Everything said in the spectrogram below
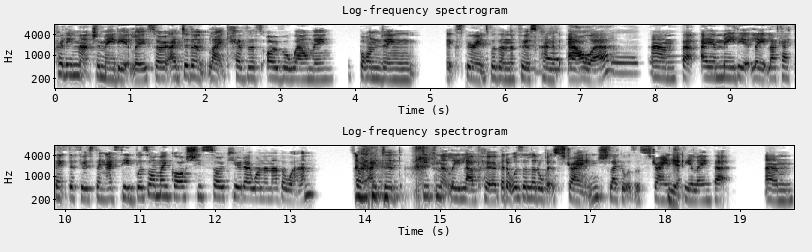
pretty much immediately. So I didn't like have this overwhelming bonding experience within the first kind of hour. Um, but I immediately, like, I think the first thing I said was, Oh my gosh, she's so cute. I want another one. So I did definitely love her, but it was a little bit strange. Like it was a strange Yeah. feeling, but, um,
